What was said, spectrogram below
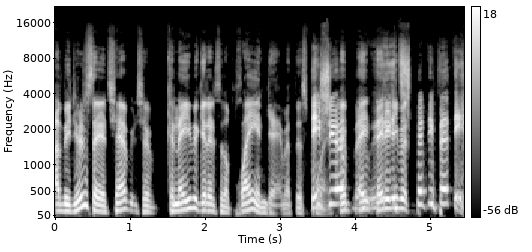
I mean, you're just saying a championship. Can they even get into the playing game at this point? This year, they, they, they didn't even 50 50.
